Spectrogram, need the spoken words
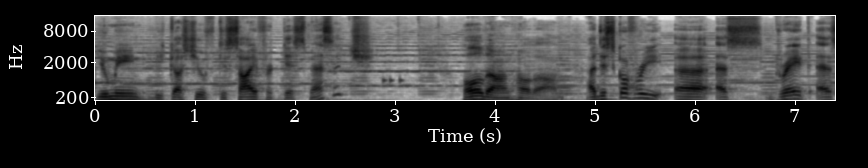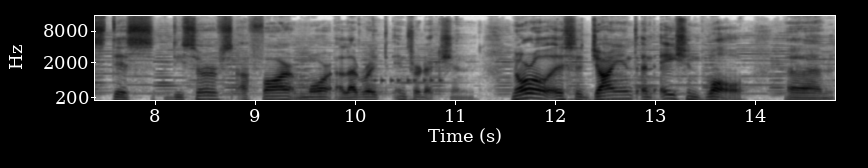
You mean because you've deciphered this message? Hold on, hold on. A discovery uh, as great as this deserves a far more elaborate introduction. Norwal is a giant and ancient wall, um,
